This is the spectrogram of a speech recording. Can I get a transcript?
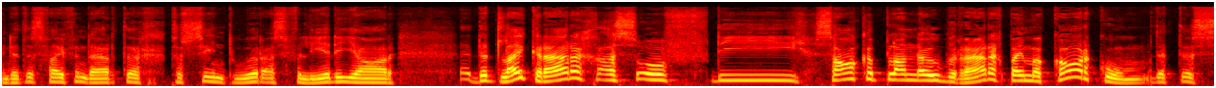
en dit is 35% hoër as verlede jaar. Dit lyk regtig asof die sakeplan nou regtig bymekaar kom. Dit is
